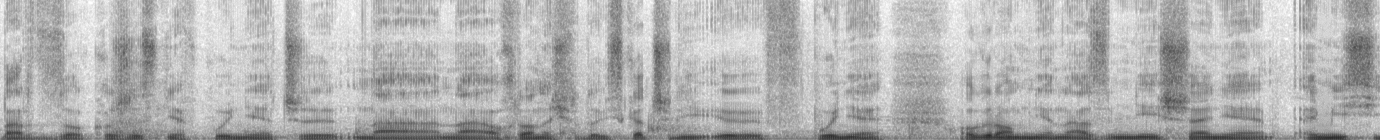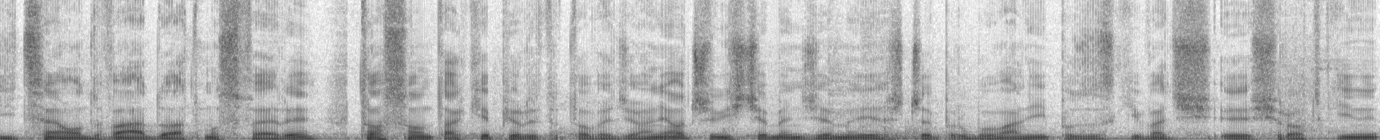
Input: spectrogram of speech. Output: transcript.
bardzo korzystnie wpłynie czy na, na ochronę środowiska, czyli e, wpłynie ogromnie na zmniejszenie emisji CO2 do atmosfery. To są takie priorytetowe działania. Oczywiście będziemy jeszcze próbowali pozyskiwać e, środki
